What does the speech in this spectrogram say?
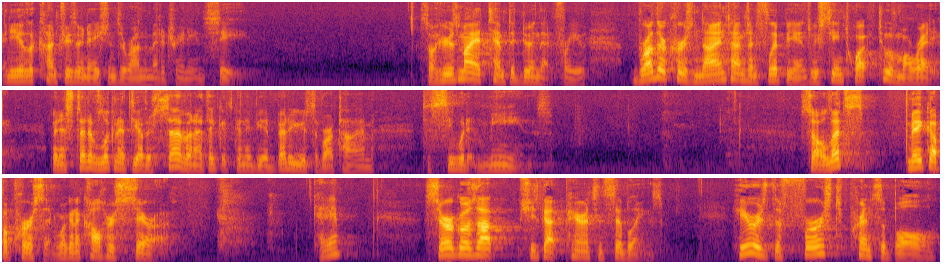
any of the countries or nations around the Mediterranean Sea. So here's my attempt at doing that for you. Brother occurs nine times in Philippians. We've seen tw- two of them already. But instead of looking at the other seven, I think it's going to be a better use of our time to see what it means. So let's make up a person. We're going to call her Sarah. Okay? Sarah grows up, she's got parents and siblings. Here is the first principle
